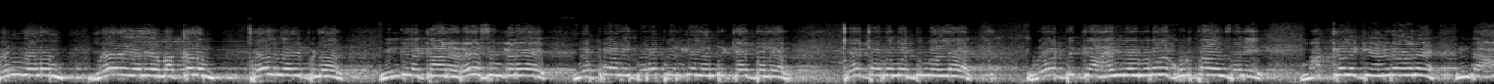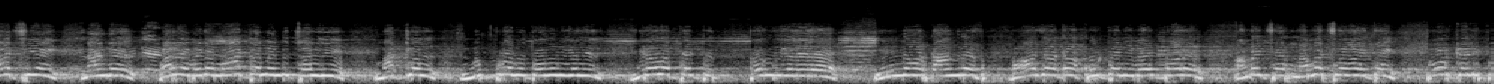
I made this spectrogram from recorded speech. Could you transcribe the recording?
பெண்களும் ஏழை எளிய மக்களும் கேள்வி எழுப்பினர். எங்களுக்கான ரேஷன் கடையை எப்போது திறப்பீர்கள் என்று கேட்டனர். கேட்டது மட்டுமல்ல ஓட்டுக்கு ஐநூறு ரூபாய் கொடுத்தாலும் சரி மக்களுக்கு எதிரான இந்த ஆட்சியை நாங்கள் வர விட மாட்டோம் என்று சொல்லி மக்கள் முப்பது தொகுதிகளில் இருபத்தெட்டு தொகுதிகளிலே என்ஆர் காங்கிரஸ் பாஜக கூட்டணி வேட்பாளர் அமைச்சர் நமச்சிவாயத்தை தோற்கடித்த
